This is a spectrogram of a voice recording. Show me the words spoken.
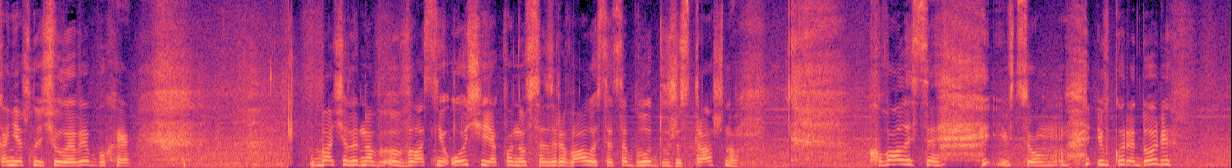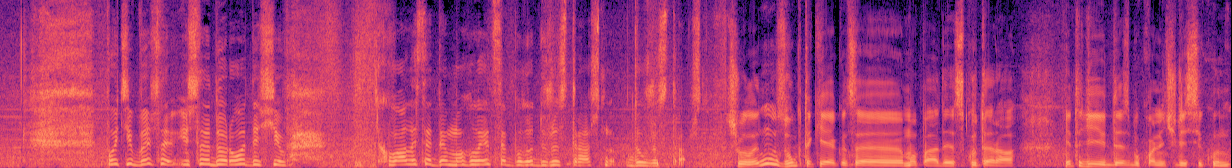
Звісно, чули вибухи. Бачили на власні очі, як воно все зривалося. Це було дуже страшно. Ховалися і в цьому, і в коридорі. Потім вийшли, йшли до родичів, ховалися де могли. Це було дуже страшно, дуже страшно. Чули, ну звук такий, як оце мопеди, скутера. І тоді десь буквально через секунд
